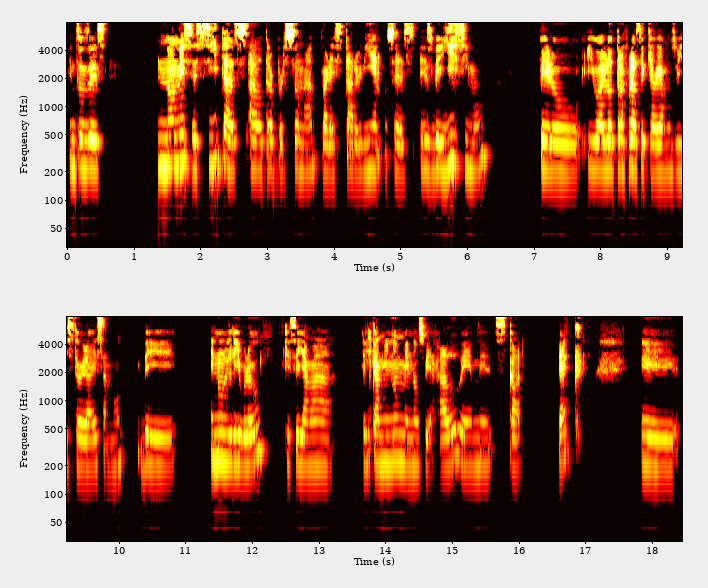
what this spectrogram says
Entonces, no necesitas a otra persona para estar bien, o sea, es, es bellísimo, pero igual otra frase que habíamos visto era esa, ¿no? De en un libro que se llama El camino menos viajado de M. Scott Beck eh,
